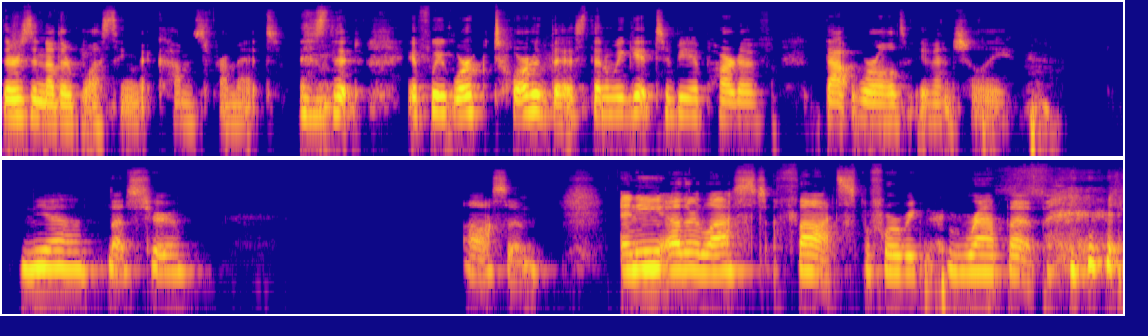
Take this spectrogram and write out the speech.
there's another blessing that comes from it is that if we work toward this, then we get to be a part of that world eventually. yeah, that's true. Awesome. Any other last thoughts before we wrap up?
